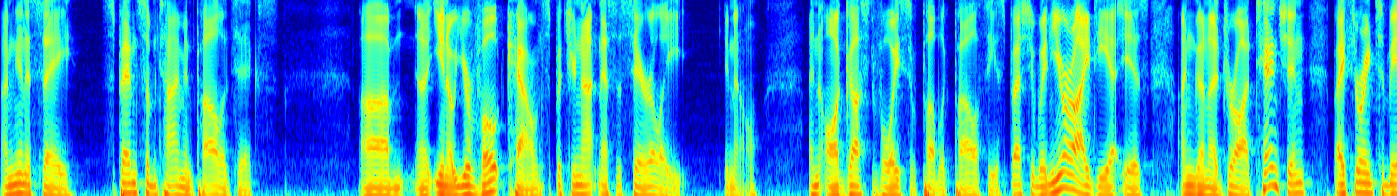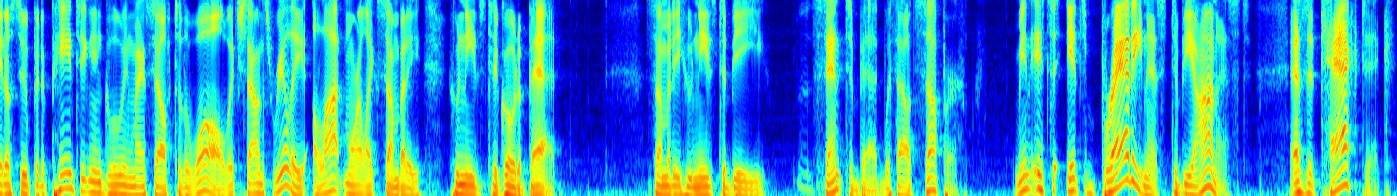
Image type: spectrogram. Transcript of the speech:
I'm going to say spend some time in politics. Um, uh, you know, your vote counts, but you're not necessarily, you know, an august voice of public policy, especially when your idea is I'm going to draw attention by throwing tomato soup at a painting and gluing myself to the wall, which sounds really a lot more like somebody who needs to go to bed, somebody who needs to be sent to bed without supper. I mean, it's it's brattiness, to be honest, as a tactic.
